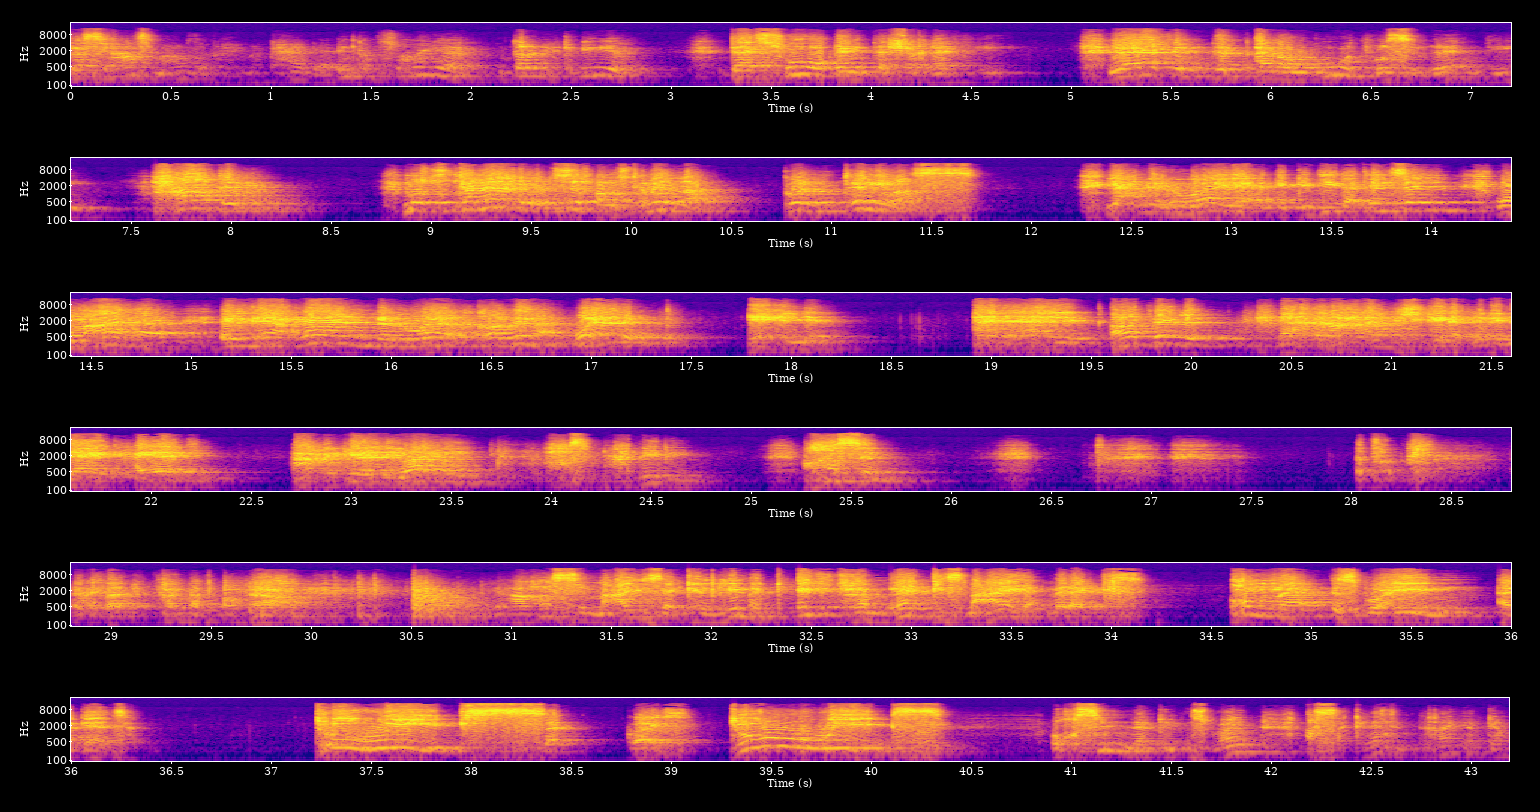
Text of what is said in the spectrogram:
بس يا عاصم عاوز افهمك حاجة. انت صغير انت راجل كبير. ده سوق انت شغال فيه. لازم تبقى موجود في وسط الجيران دي. حاضر. مستمر بصفة مستمرة. كونتينيوس يعني الرواية الجديدة تنزل ومعاها الإعلان للرواية القادمة. واقلب. اقلب. أنا اقلب آه تقلب. ده أنا ما عملتش كده في بداية حياتي. أعمل كده دلوقتي. عاصم حبيبي. عاصم. اتفضل. اتفضل. اتفضل. آه. يا عاصم عايز أكلمك. افهم ركز معايا. مركز. هما أسبوعين أجازة. two weeks كويس. two weeks أقسم لك الأسبوعين أصلك لازم تغير جو.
